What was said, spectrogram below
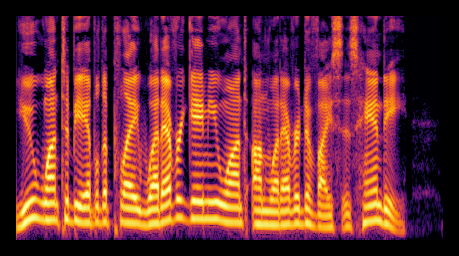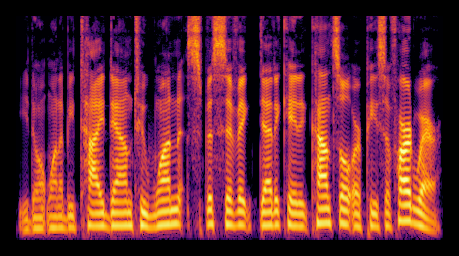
you want to be able to play whatever game you want on whatever device is handy. You don't want to be tied down to one specific dedicated console or piece of hardware.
